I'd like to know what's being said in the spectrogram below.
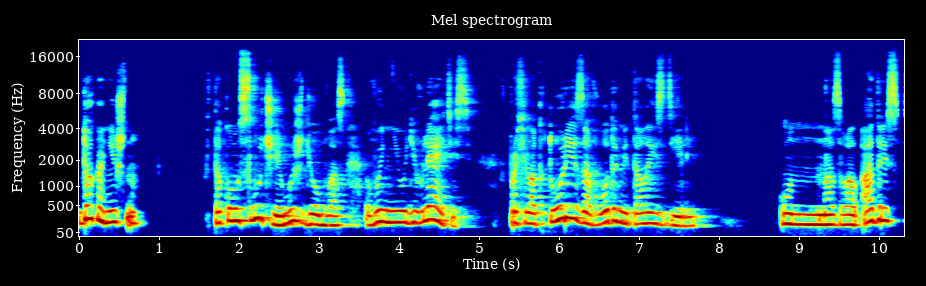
Да, конечно. В таком случае мы ждем вас. Вы не удивляйтесь. В профилактории завода металлоизделий. Он назвал адрес.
